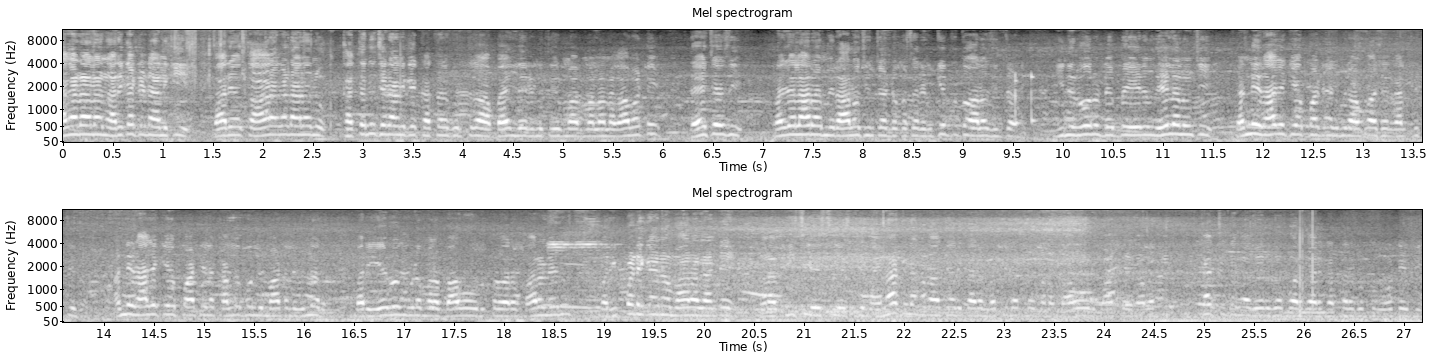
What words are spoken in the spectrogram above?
ఆగడాలను అరికట్టడానికి వారి యొక్క ఆగడాలను కత్తిరించడానికి కత్తెర గుర్తుగా బయలుదేరిన తీర్మానం మల్లన్న కాబట్టి దయచేసి ప్రజలారా మీరు ఆలోచించండి ఒకసారి విజ్ఞప్తితో ఆలోచించండి. ఇన్ని రోజులు డెబ్బై ఎనిమిది ఏళ్ళ నుంచి అన్ని రాజకీయ పార్టీలకు మీరు అవకాశాలు కల్పించారు. అన్ని రాజకీయ పార్టీల కళ్ళబొల్లి మాటలు విన్నారు. మరి ఏ రోజు కూడా మన బాగోదు ఇప్పటి వరకు మారలేదు. మరి ఇప్పటికైనా మారాలంటే మన బీసీ ఎస్సీ ఎస్టీ మైనార్టీలకు రాజ్యాధికారం వచ్చినట్లు మన బాగోదు మారుతాయి కాబట్టి ఖచ్చితంగా వేణుగోపాల్ గారి కత్తెర గుర్తు ఓటేసి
